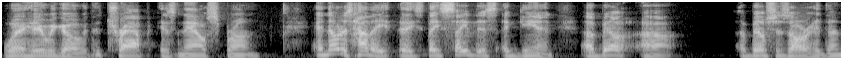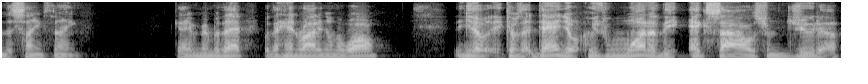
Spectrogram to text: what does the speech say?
well, here we go. The trap is now sprung. And notice how they, they, they say this again. Uh, Bel, uh, had done the same thing. Okay, remember that with the handwriting on the wall? You know, it comes at Daniel, who's one of the exiles from Judah.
